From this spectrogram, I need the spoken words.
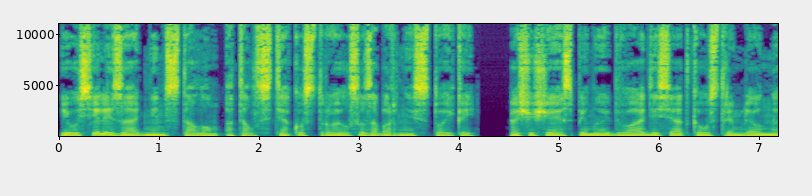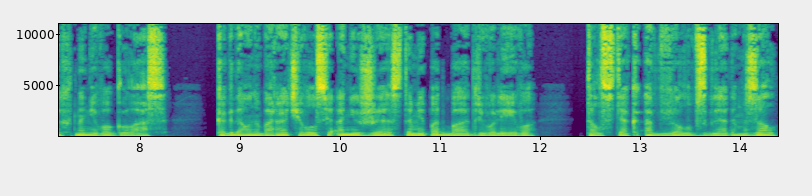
и уселись за одним столом, а толстяк устроился за барной стойкой, ощущая спиной два десятка устремленных на него глаз. Когда он оборачивался, они жестами подбадривали его. Толстяк обвел взглядом зал,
